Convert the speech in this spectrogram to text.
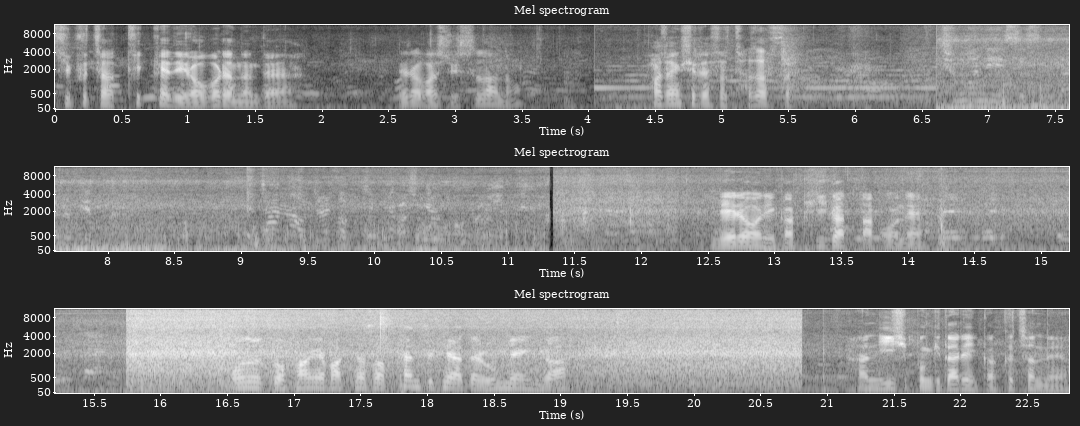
지프차 티켓 잃어버렸는데 내려갈 수 있을라나? 화장실에서 찾았어요. 주머니에 있었으면 빨랐겠다. 내려오니까 비가 딱 오네. 오늘 또 방에 박혀서 편집해야 될 운명인가? 한 20분 기다리니까 그쳤네요.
